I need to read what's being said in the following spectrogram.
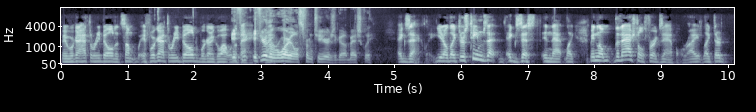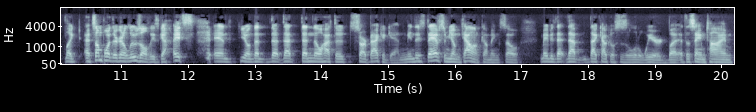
mean we're gonna have to rebuild at some if we're gonna have to rebuild we're gonna go out with if a bang if you're right? the royals from two years ago basically. Exactly. You know like there's teams that exist in that like i mean the, the nationals for example right? Like they're like at some point they're going to lose all these guys and you know then that, that then they'll have to start back again. I mean they, they have some young talent coming so maybe that that that calculus is a little weird but at the same time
